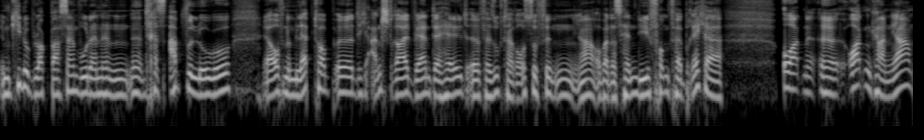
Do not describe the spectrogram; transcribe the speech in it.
im Kinoblockbuster, wo dann das Apfellogo ja, auf einem Laptop äh, dich anstrahlt, während der Held äh, versucht herauszufinden, ja, ob er das Handy vom Verbrecher ordne, äh, orten kann, ja.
